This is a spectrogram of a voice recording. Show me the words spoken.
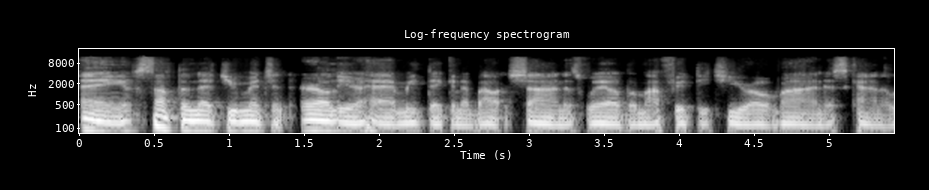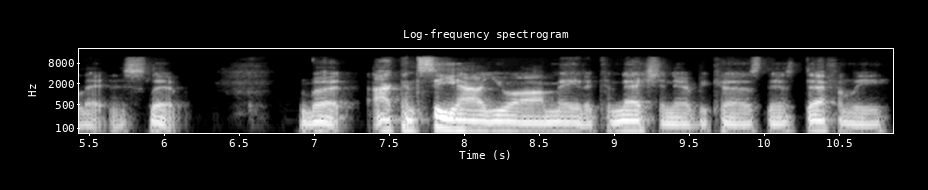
dang, something that you mentioned earlier had me thinking about Sean as well, but my 52 year old mind is kind of letting it slip. But I can see how you all made a connection there because there's definitely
